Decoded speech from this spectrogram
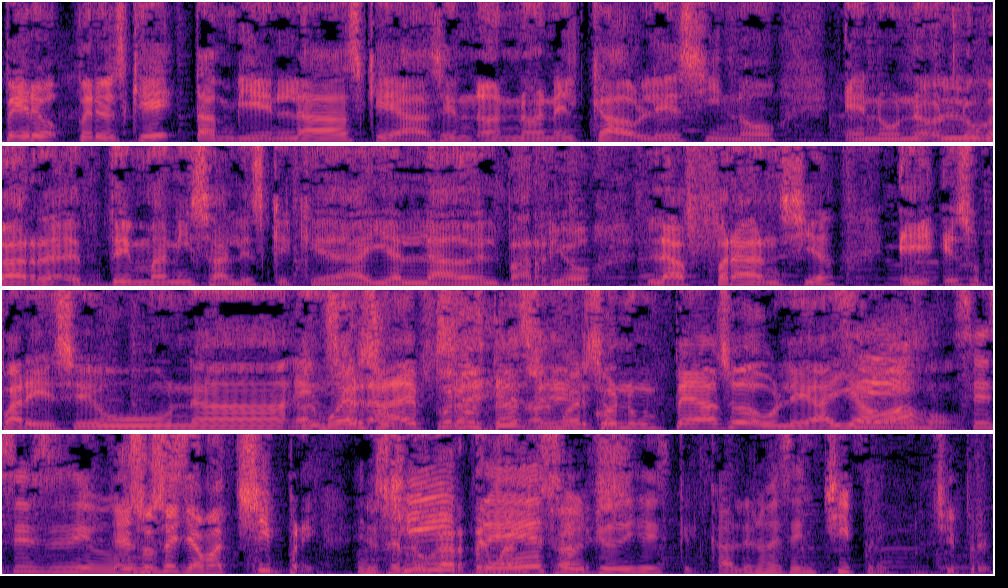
pero, pero es que también las que hacen, no, no en el cable, sino en un lugar de Manizales que queda ahí al lado del barrio La Francia. Eh, eso parece una Un almuerzo. de Sí, frutas un almuerzo. con un pedazo de olea ahí Sí, abajo. Sí, sí, sí. sí, un- Eso se llama Chipre, en es el lugar de Chipre, Manizales. eso. Yo dije es que el cable no es en Chipre. Chipre.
